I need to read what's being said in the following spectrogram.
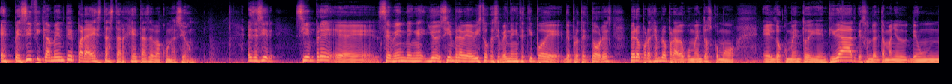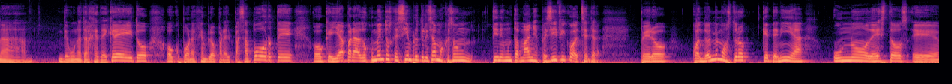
específicamente para estas tarjetas de vacunación. Es decir, siempre eh, se venden, eh, yo siempre había visto que se venden este tipo de, protectores, pero por ejemplo para documentos como el documento de identidad, que son del tamaño de una de una tarjeta de crédito o por ejemplo para el pasaporte o que ya para documentos que siempre utilizamos que son tienen un tamaño específico, etcétera. Pero cuando él me mostró que tenía uno de estos eh,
